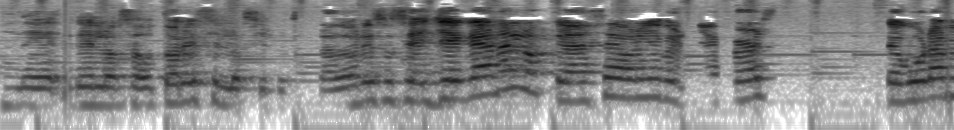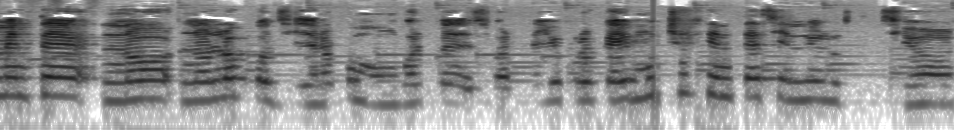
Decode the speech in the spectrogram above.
de, de los autores y los ilustradores. O sea, llegar a lo que hace Oliver Jeffers seguramente no, no lo considero como un golpe de suerte. Yo creo que hay mucha gente haciendo ilustración,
